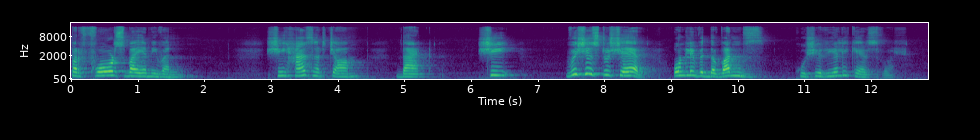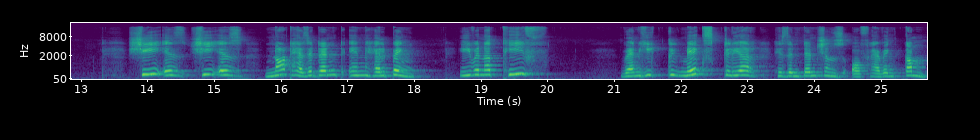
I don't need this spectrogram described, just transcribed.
perforce by anyone. She has her charm that she wishes to share only with the ones who she really cares for. She is, she is not hesitant in helping even a thief when he cl- makes clear his intentions of having come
